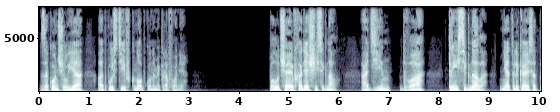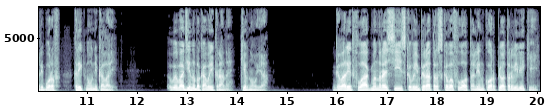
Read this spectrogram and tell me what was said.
Закончил я, отпустив кнопку на микрофоне. Получаю входящий сигнал. Один, два, три сигнала, не отвлекаясь от приборов, крикнул Николай. «Выводи на боковые экраны», — кивнул я. Говорит флагман российского императорского флота, линкор Петр Великий.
